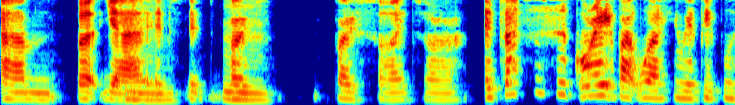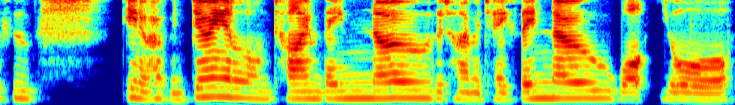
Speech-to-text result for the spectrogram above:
Um, but yeah, mm. it's it, both mm. both sides are. It, that's what's so great about working with people who, you know, have been doing it a long time. They know the time it takes. They know what you're,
